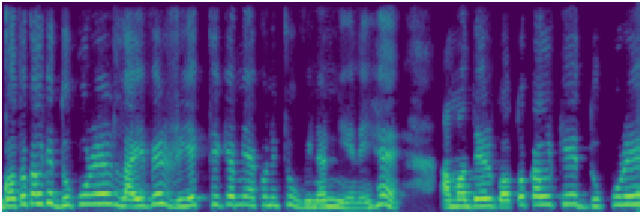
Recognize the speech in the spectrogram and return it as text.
গতকালকে দুপুরের লাইভের রিয়েক্ট থেকে আমি এখন একটু উইনার নিয়ে নেই হ্যাঁ? আমাদের গতকালকে দুপুরে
